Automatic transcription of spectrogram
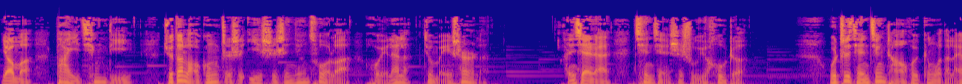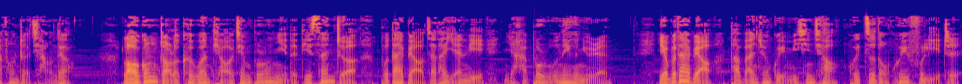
要么大意轻敌。觉得老公只是一时神经错乱，回来了就没事了。很显然，倩倩是属于后者。我之前经常会跟我的来访者强调，老公找了客观条件不如你的第三者，不代表在他眼里你还不如那个女人，也不代表他完全鬼迷心窍，会自动恢复理智。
